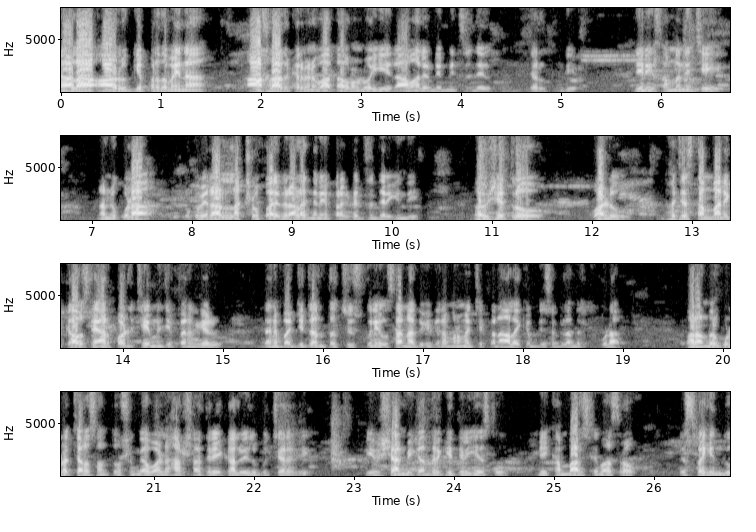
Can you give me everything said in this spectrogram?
చాలా ఆరోగ్యప్రదమైన ఆహ్లాదకరమైన వాతావరణంలో ఈ రామాలయం నిర్మించడం జరుగుతుంది జరుగుతుంది. దీనికి సంబంధించి నన్ను కూడా ఒక విరాళం లక్ష రూపాయల విరాళంగానే ప్రకటించడం జరిగింది. భవిష్యత్తులో వాళ్ళు ధ్వజస్తంభానికి కావాల్సిన ఏర్పాట్లు చేయమని చెప్పాను అడిగారు దాని బడ్జెట్ అంతా చూసుకుని ఒకసారి నా దగ్గరికి రమ్మనమని చెప్పాను. ఆలయ కమిటీ సభ్యులందరికీ కూడా. వారందరూ కూడా చాలా సంతోషంగా వాళ్ళు హర్షాతిరేకాలు వెలుబుచ్చారు అది. ఈ విషయాన్ని మీకు అందరికీ తెలియజేస్తూ మీ కంబాల శ్రీనివాసరావు విశ్వ హిందూ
